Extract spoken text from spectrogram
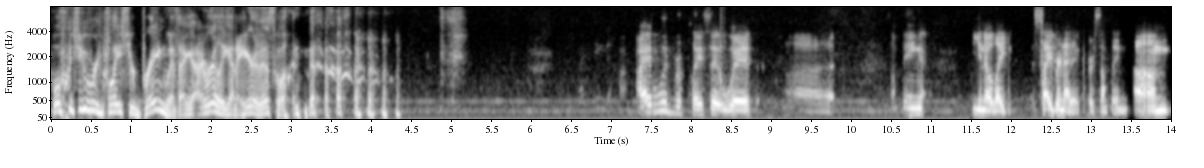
what would you replace your brain with? I, I really got to hear this one. I would replace it with something, you know, like cybernetic or something. Um,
